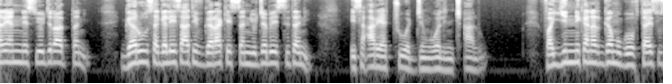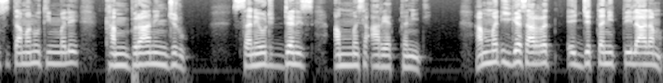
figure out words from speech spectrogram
ari'annes yoo jiraattani garuu sagalee isaatiif garaa keessan yoo jabeessitani isa ari'achuu wajjin wal hin caalu. Fayyinni kan argamu gooftaa yesusitti amanuutiin malee kan biraan hin jiru. Sana yoo diddanis amma isa ari'attaniiti. hamma dhiiga isaarratti ejjettanitti ilaalama.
